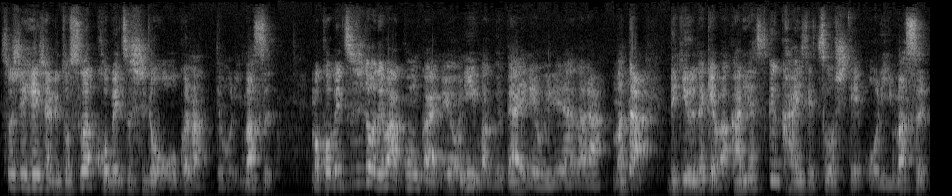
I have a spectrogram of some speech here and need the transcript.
そして弊社リトスは個別指導を行っております。まあ、個別指導では今回のように、ま具体例を入れながら、またできるだけ分かりやすく解説をしております。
